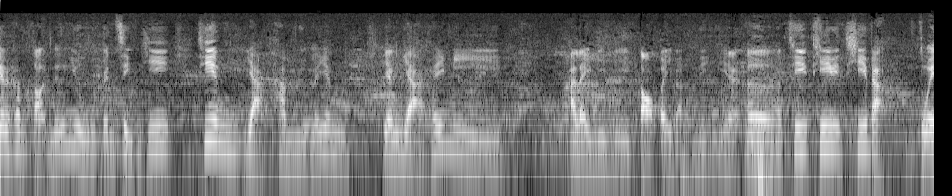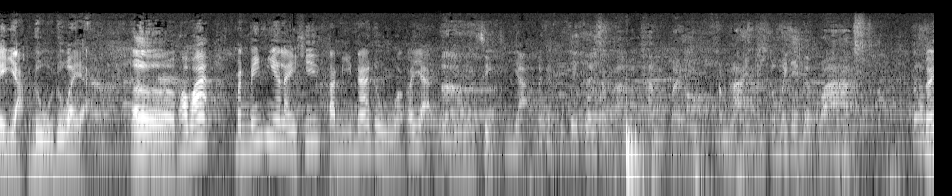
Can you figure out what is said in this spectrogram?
ยังทำต่อเนื่องอยู่เป็นสิ่งที่ที่ยังอยากทำอยู่และยังยังอยากให้มีอะไรดีๆต่อไปแบบนี้เออที่ที่ที่แบบ ตัวเองอยากดูด้วยอะเออ เพราะว่ามันไม่มีอะไรที่ตอนนี้น่าดูอะก็อยากดูสิ่งที่อยากไม่แต่พี่เต้เคยสัมภาษณ์ว่าทำไปกำไรมันก็ไม่ได้แบบว่าไม่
